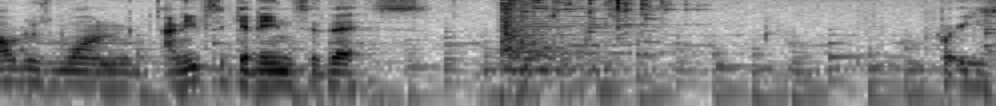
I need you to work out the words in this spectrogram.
How does one... I need to get into this. But he's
